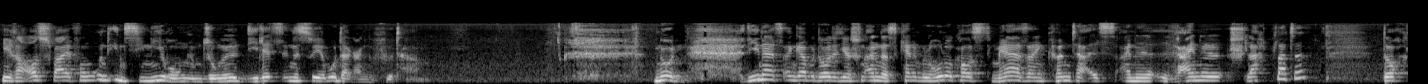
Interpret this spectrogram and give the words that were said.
ihrer Ausschweifung und Inszenierung im Dschungel, die letztendlich zu ihrem Untergang geführt haben. Nun, die Inhaltsangabe bedeutet ja schon an, dass Cannibal Holocaust mehr sein könnte als eine reine Schlachtplatte. Doch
